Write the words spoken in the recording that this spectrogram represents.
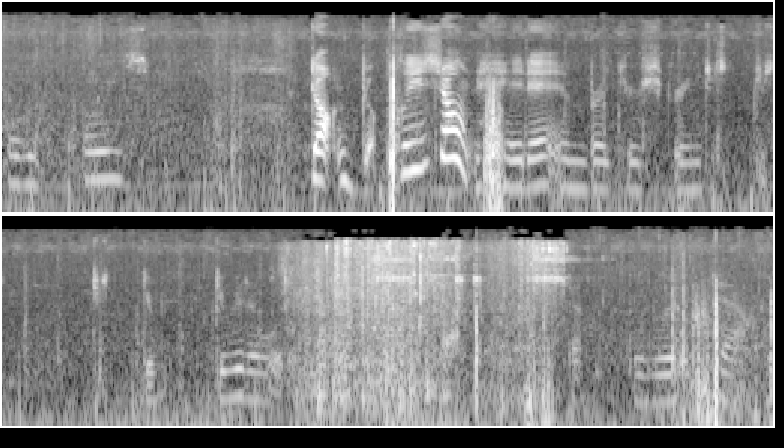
Please- Please. Don't, don't please don't hit it and break your screen. Just just just give give it a little tap. tap a little tap.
